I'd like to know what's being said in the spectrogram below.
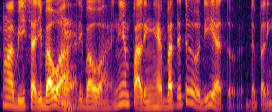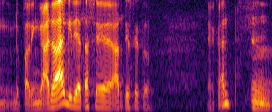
nggak bisa di bawah, Iya. di bawah. Ini yang paling hebat itu dia tuh, udah paling, udah paling nggak ada lagi di atasnya artis itu, ya kan? Hmm.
